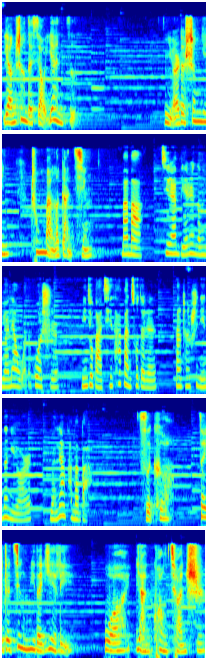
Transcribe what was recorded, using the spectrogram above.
梁上的小燕子。女儿的声音充满了感情：“妈妈，既然别人能原谅我的过失，您就把其他犯错的人当成是您的女儿，原谅他们吧。”此刻。在这静谧的夜里，我眼眶全湿。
